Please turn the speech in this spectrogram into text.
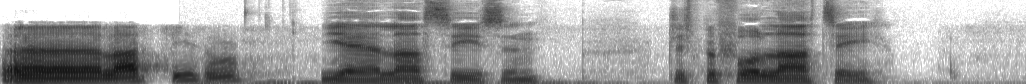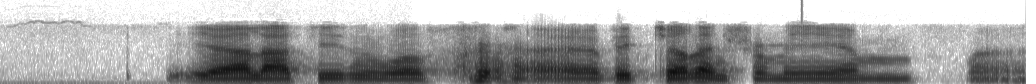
Uh, last season. Yeah, last season, just before Lahti. Yeah, last season was a big challenge for me. Um, uh,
